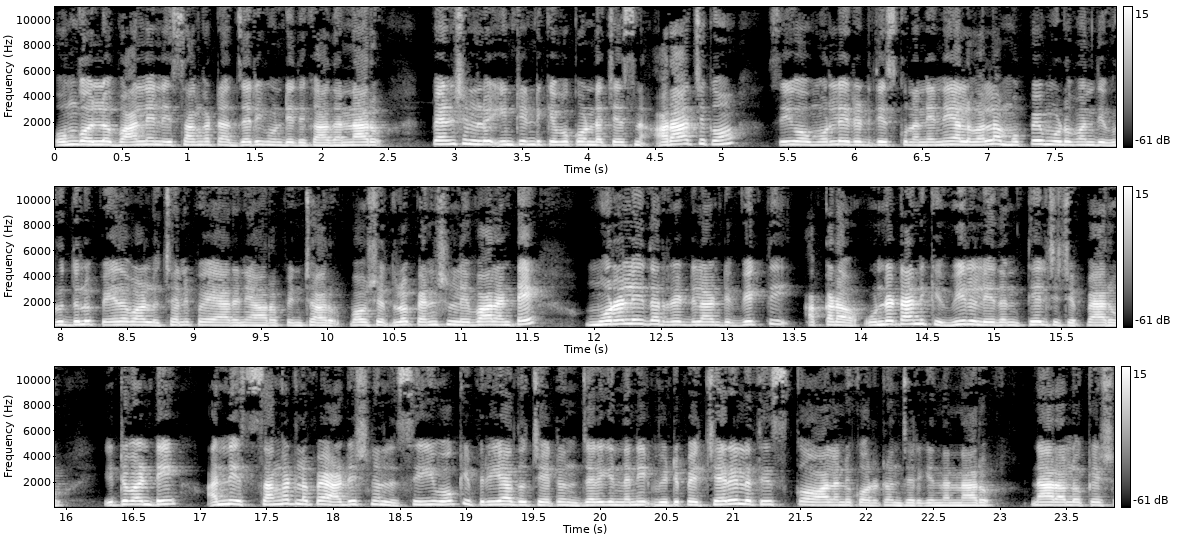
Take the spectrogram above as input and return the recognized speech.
ఒంగోలులో బాలినేని సంఘటన జరిగి ఉండేది కాదన్నారు. పెన్షన్లు ఇంటింటికి ఇవ్వకుండా చేసిన అరాచకం సీఓ మురళీరెడ్డి తీసుకున్న నిర్ణయాల వల్ల ముప్పై మూడు మంది వృద్ధులు పేదవాళ్ళు చనిపోయారని ఆరోపించారు. భవిష్యత్తులో పెన్షన్లు ఇవ్వాలంటే మురళీధర్ రెడ్డి లాంటి వ్యక్తి అక్కడ ఉండటానికి వీలు లేదని తేల్చి చెప్పారు. ఇటువంటి అన్ని సంఘటనలపై అడిషనల్ సీఈఓకి ఫిర్యాదు చేయడం జరిగిందని వీటిపై చర్యలు తీసుకోవాలని కోరటం జరిగిందన్నారు. నారా లోకేష్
